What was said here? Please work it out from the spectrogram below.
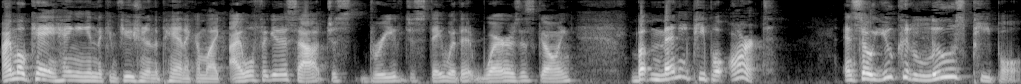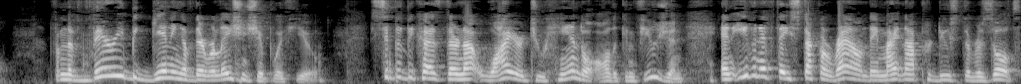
I'm okay hanging in the confusion and the panic. I'm like, I will figure this out. Just breathe. Just stay with it. Where is this going? But many people aren't. And so you could lose people from the very beginning of their relationship with you simply because they're not wired to handle all the confusion. And even if they stuck around, they might not produce the results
